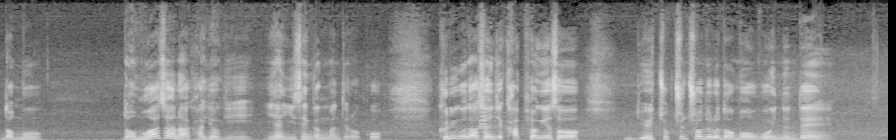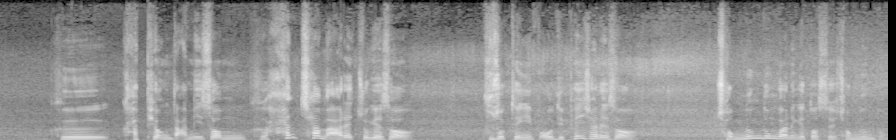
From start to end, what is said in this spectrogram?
너무 너무하잖아 가격이 그냥 이 생각만 들었고 그리고 나서 이제 가평에서 이쪽 춘천으로 넘어오고 있는데 그 가평 남이섬 그 한참 아래쪽에서 구석탱이 어디 펜션에서 정릉동 가는 게 떴어요 정릉동.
